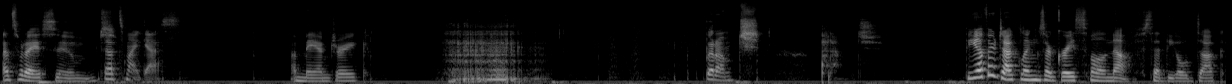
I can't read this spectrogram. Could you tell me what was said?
That's what I assumed. That's my guess. a mandrake. But um The other ducklings are graceful enough, said the old duck.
